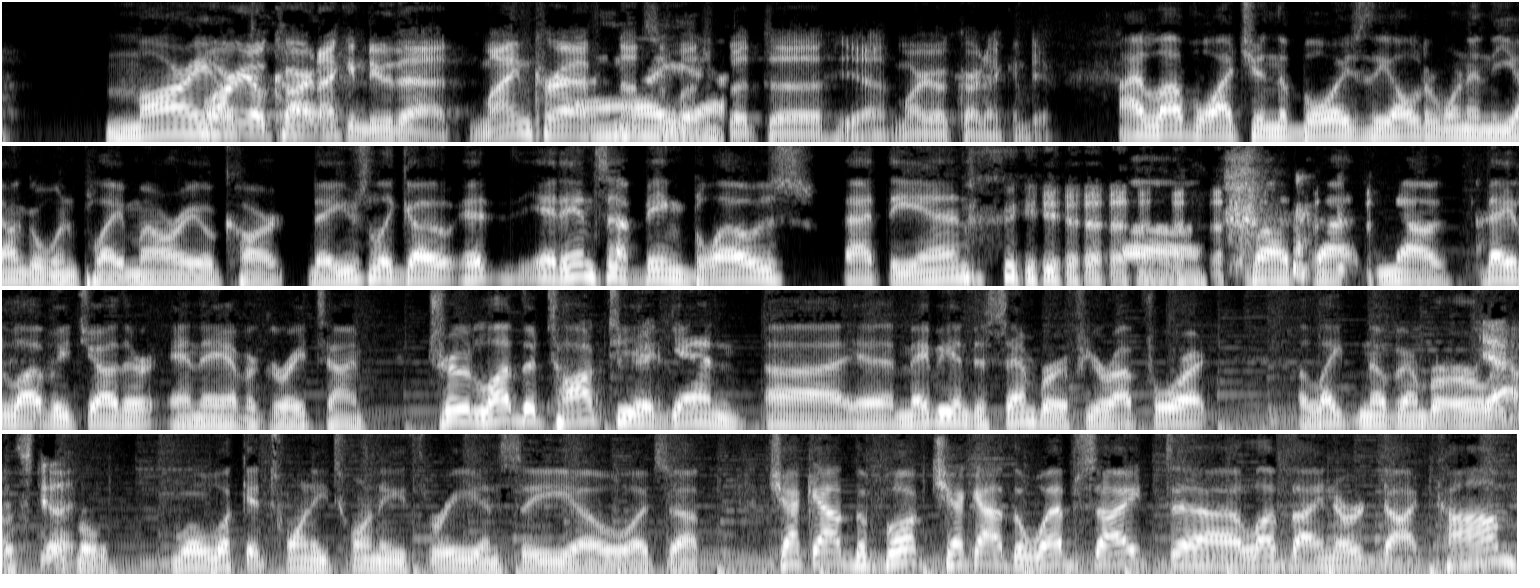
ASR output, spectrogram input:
Mario Mario Kart, Kart, I can do that. Minecraft, not so uh, much, but uh, yeah, Mario Kart, I can do. I love watching the boys, the older one and the younger one, play Mario Kart. They usually go. It it ends up being blows at the end, yeah. uh, but uh, no, they love each other and they have a great time. Drew, love to talk to you again. Uh, uh maybe in December if you're up for it. Uh, late November, early yeah, December. We'll look at 2023 and see uh, what's up. Check out the book. Check out the website, uh, lovethynerd.com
